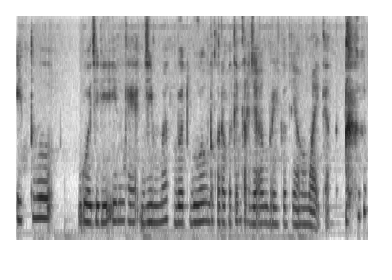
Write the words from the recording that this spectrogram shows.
Itu gue jadiin kayak jimat buat gue untuk ngedapetin kerjaan berikutnya. Oh my god.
